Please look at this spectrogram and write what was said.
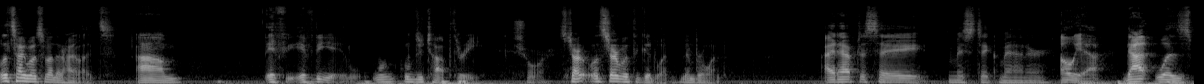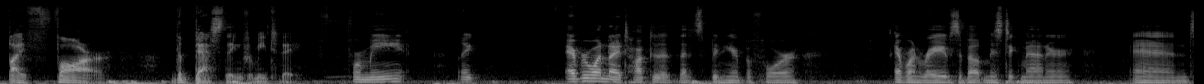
Let's talk about some other highlights. Um, if if the we'll, we'll do top three. Sure, Start. Let's start with the good one. Number one. I'd have to say Mystic Manor. Oh yeah, that was by far the best thing for me today. for me, like everyone I talked to that, that's been here before, everyone raves about Mystic Manor, and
